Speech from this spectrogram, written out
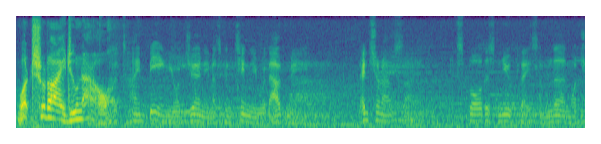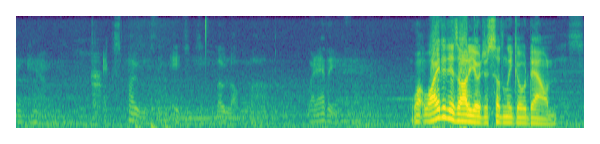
What should I do now? For the time being, your journey must continue without me. Venture outside, explore this new place, and learn what you can. Expose the agents of Molag Bal, wherever you find them. Why did his audio just suddenly go down? Their seed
